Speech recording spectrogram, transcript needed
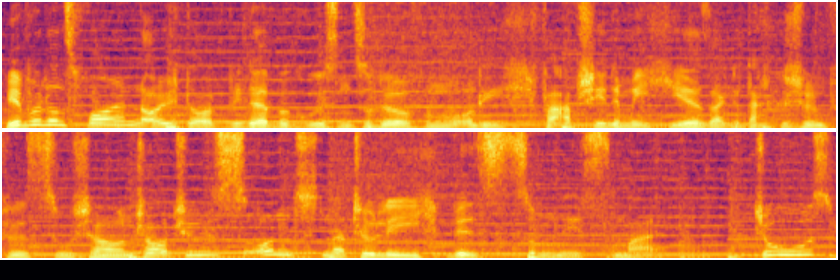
Wir würden uns freuen, euch dort wieder begrüßen zu dürfen und ich verabschiede mich hier, sage Dankeschön fürs Zuschauen, ciao, tschüss und natürlich bis zum nächsten Mal. Tschüss!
